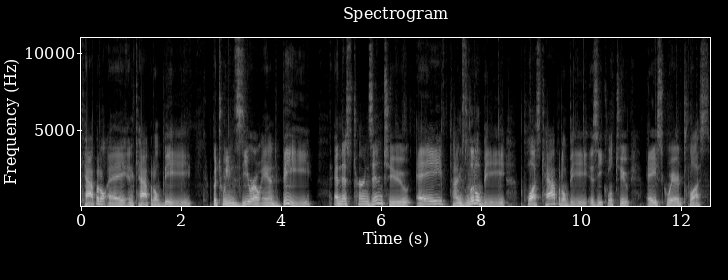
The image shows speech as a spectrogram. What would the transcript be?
capital A and capital B between 0 and B, and this turns into A times little b plus capital B is equal to A squared plus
